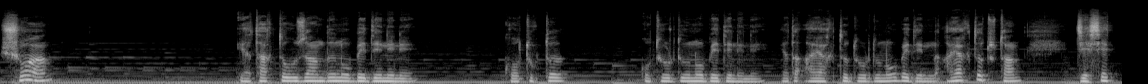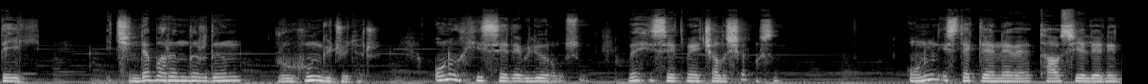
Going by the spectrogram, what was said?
şu an yatakta uzandığın o bedenini, koltukta oturduğun o bedenini ya da ayakta durduğun o bedenini ayakta tutan ceset değil, içinde barındırdığın ruhun gücüdür. Onu hissedebiliyor musun ve hissetmeye çalışır mısın? Onun isteklerine ve tavsiyelerini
